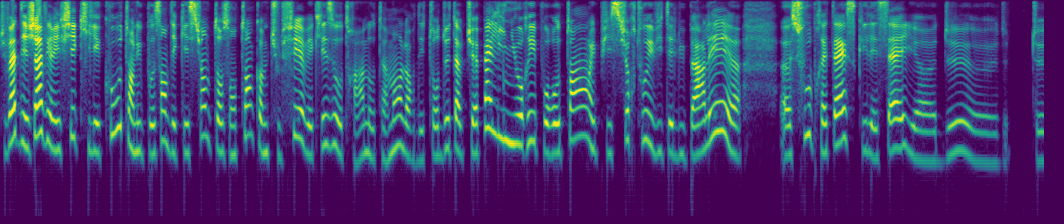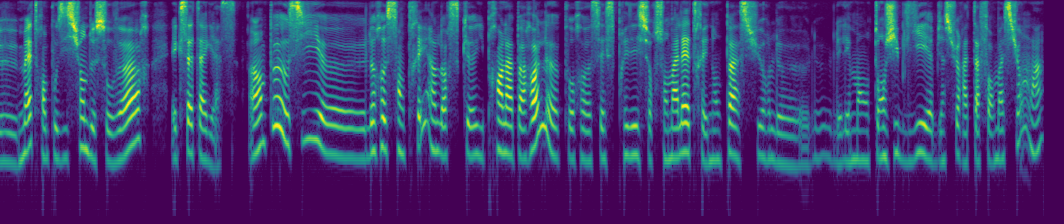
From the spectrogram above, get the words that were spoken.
tu vas déjà vérifier qu'il écoute en lui posant des questions de temps en temps, comme tu le fais avec les autres, hein, notamment lors des tours de table. Tu ne vas pas l'ignorer pour autant, et puis surtout éviter de lui parler euh, sous prétexte qu'il essaye de te mettre en position de sauveur et que ça t'agace. On peut aussi euh, le recentrer hein, lorsqu'il prend la parole pour euh, s'exprimer sur son mal-être et non pas sur l'élément tangible lié bien sûr à ta formation. Hein.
